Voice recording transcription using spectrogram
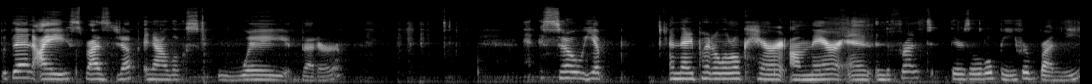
But then I spazzed it up and now it looks way better. So, yep. And then I put a little carrot on there and in the front there's a little bee for Bunny.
